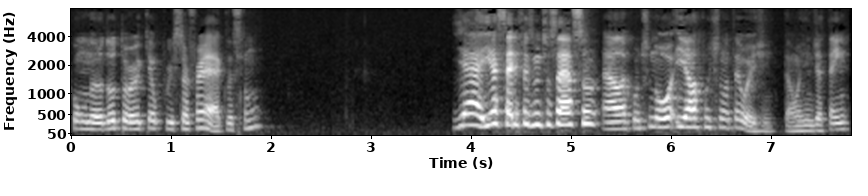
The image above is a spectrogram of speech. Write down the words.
com o nono doutor, que é o Christopher Eccleston. E aí a série fez muito sucesso, ela continuou e ela continua até hoje. Então a gente já tem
